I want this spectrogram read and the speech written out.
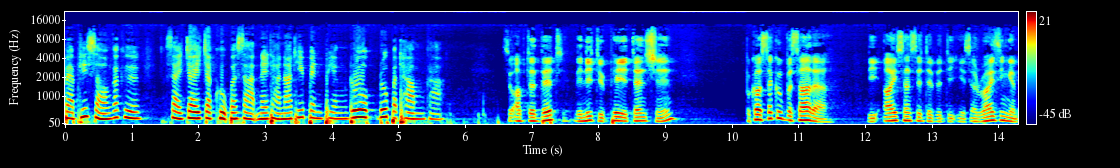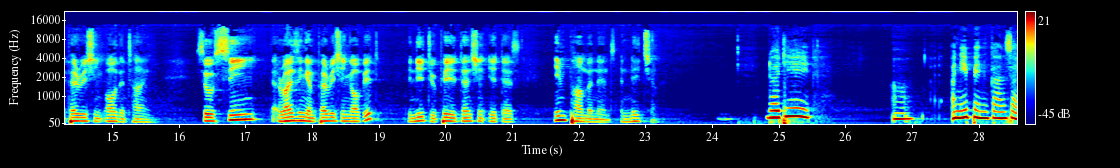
แบบที่สองก็คือ ใส่ใจจักขุประสาทในฐานะที่เป็นเพียงรูปรูปธรรมค่ะ so after that they need to pay attention because sakupasada the eye sensitivity is arising and perishing all the time. So seeing the arising and perishing of it, you need to pay attention it as impermanent in nature. โดยที่อันนี้เป็นการใส่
